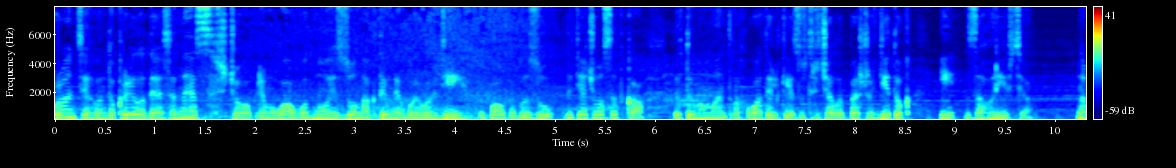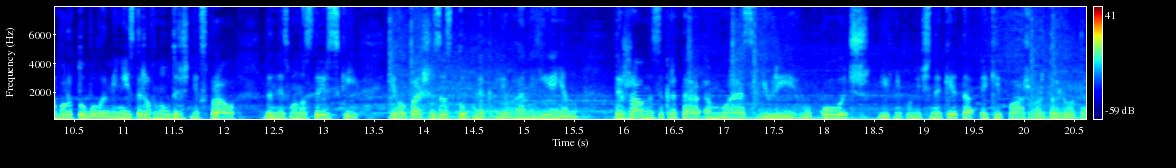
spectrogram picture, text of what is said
Уранці гвинтокрили ДСНС, що прямував в одну із зон активних бойових дій, упав поблизу дитячого садка, де в той момент виховательки зустрічали перших діток і загорівся. На борту були міністр внутрішніх справ Денис Монастирський, його перший заступник Євген Єнін, державний секретар МВС Юрій Лубкович, їхні помічники та екіпаж вертольота.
